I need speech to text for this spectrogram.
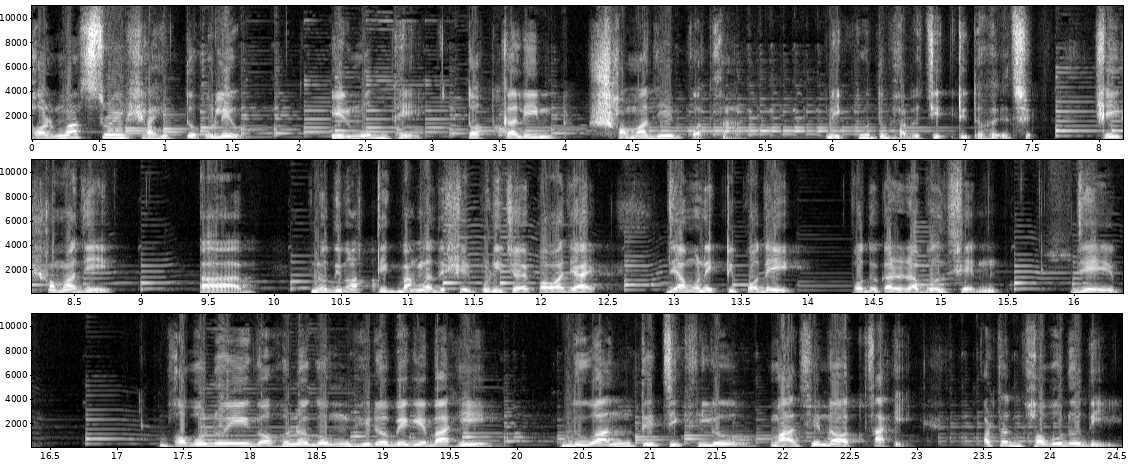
ধর্মাশ্রয়ী সাহিত্য হলেও এর মধ্যে তৎকালীন সমাজের কথা নিখুঁতভাবে চিত্রিত হয়েছে। সেই সমাজে নদীমাতৃক বাংলাদেশের পরিচয় পাওয়া যায়। যেমন একটি পদে পদকারেরা বলছেন যে, ভবনই গহন গম্ভীর বেগে বাহি, দুয়ান্তে চিখিল মাঝে ন থাহি অর্থাৎ ভবনদী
